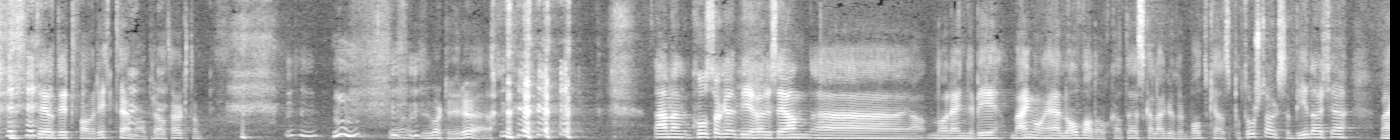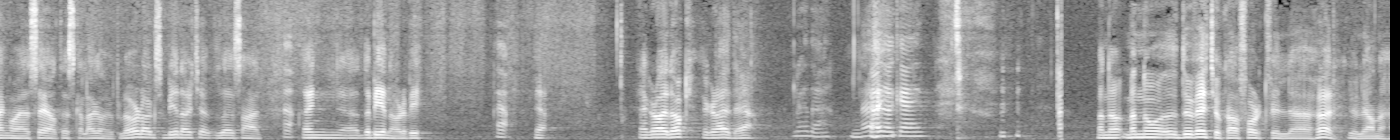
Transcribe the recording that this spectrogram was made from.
det er jo ditt favorittema å prate høyt om. Mhm. Ja, du ble rød. Nei, men kos dere. Vi høres igjen uh, ja, når enn det blir. Med en gang jeg lover dere at jeg skal legge ut en podkast på torsdag, så blir det ikke. Med en gang jeg sier at jeg skal legge den ut på lørdag, så blir det ikke. Det, er sånn. Ja. Den, eh, det blir når det blir. Ja. Ja. Jeg er glad i dere. Jeg er glad i det. Glad i deg. Nei. Ok. Men, men nå, du vet jo hva folk vil eh, høre, Juliane.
